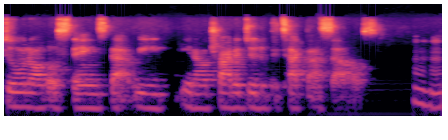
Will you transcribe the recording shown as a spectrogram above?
doing all those things that we, you know, try to do to protect ourselves. Mm-hmm.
